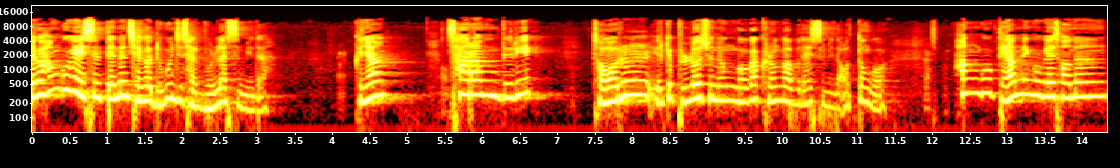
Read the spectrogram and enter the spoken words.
제가 한국에 있을 때는 제가 누군지 잘 몰랐습니다. 그냥 사람들이 저를 이렇게 불러주는 거가 그런가 보다 했습니다. 어떤 거. 한국, 대한민국에서는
